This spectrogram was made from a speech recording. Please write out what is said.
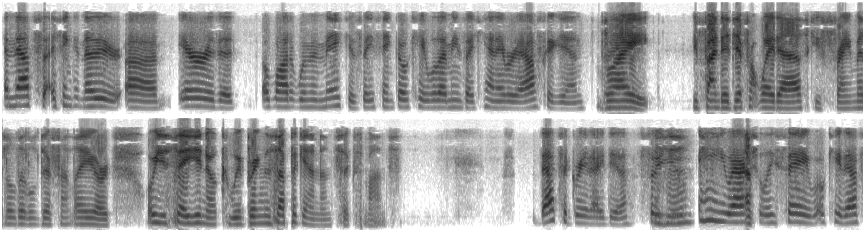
And that's I think another uh, error that a lot of women make is they think, okay, well that means I can't ever ask again. Right. You find a different way to ask. You frame it a little differently, or or you say, you know, can we bring this up again in six months? That's a great idea. So Mhm. you you actually say, okay, that's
